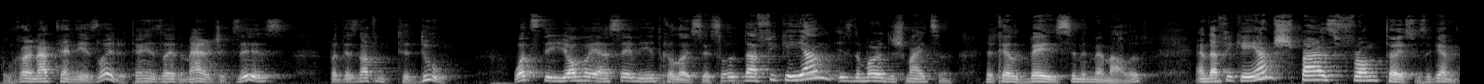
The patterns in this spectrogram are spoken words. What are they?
So l'char not ten years later. Ten years later the marriage exists, but there's nothing to do. What's the yovoy aseh v'yitchaloiseh? So the afikeyam is the mora d'shmaitza. The chelik beis simin mem aleph. And the Afikeyam spars from Toisvis. Again,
